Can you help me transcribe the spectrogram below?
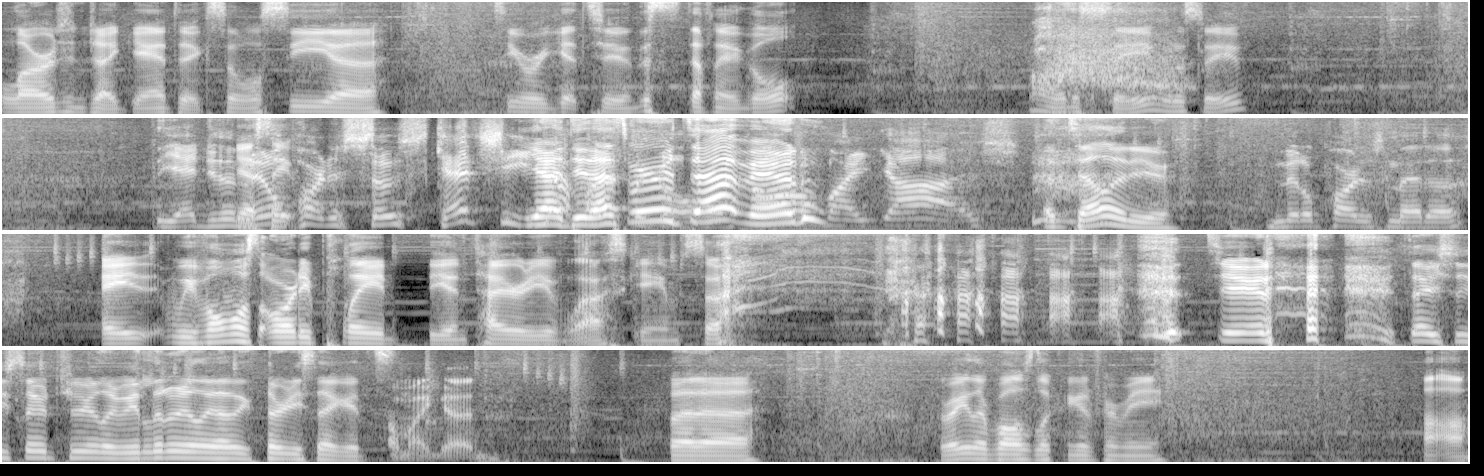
large, and gigantic. So we'll see. Uh, see where we get to. This is definitely a goal. Oh, what a save! What a save! Yeah, dude, the Yeah, middle say- part is so sketchy. Yeah, dude, that's where it's at, man. Oh my gosh. I'm telling you. Middle part is meta. Hey, we've almost already played the entirety of last game, so. Dude, it's actually so true. Like we literally only have like 30 seconds. Oh my god. But uh, the regular ball's looking good for me. Uh-uh.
